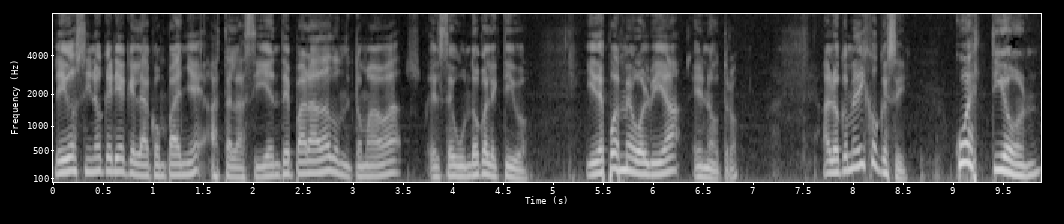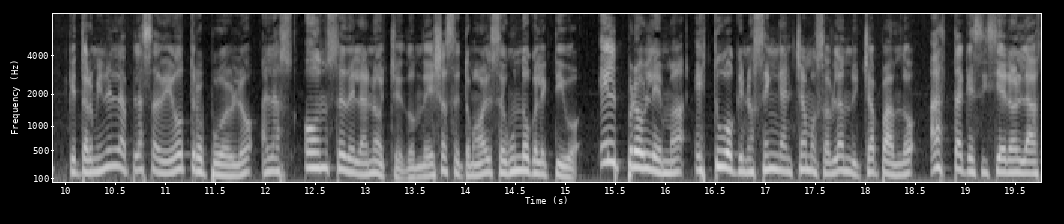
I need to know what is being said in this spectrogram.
le digo si no quería que la acompañe hasta la siguiente parada donde tomaba el segundo colectivo y después me volvía en otro. A lo que me dijo que sí. Cuestión que terminé en la plaza de otro pueblo a las 11 de la noche, donde ella se tomaba el segundo colectivo. El problema estuvo que nos enganchamos hablando y chapando hasta que se hicieron las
